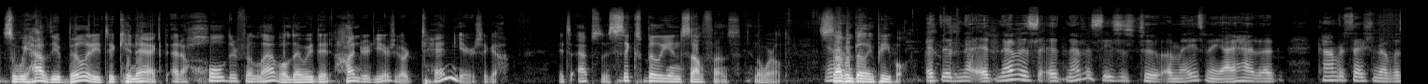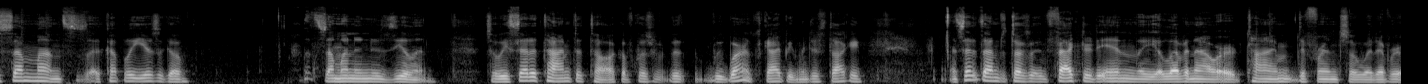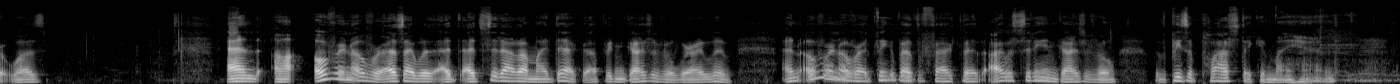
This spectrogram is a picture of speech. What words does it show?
So we have the ability to connect at a whole different level than we did 100 years ago or 10 years ago. It's absolutely 6 billion cell phones in the world, Yeah. 7 billion people. It, ne- it never it never ceases to amaze me. I had a conversation over some months a couple of years ago with someone in New Zealand. So we set a time to talk. Of course, we we weren't skyping; we were just talking. I set a time to talk. So it factored in the eleven-hour time difference or whatever it was. And uh, over and over, as I would, I'd, I'd sit out on my deck up in Geyserville where I live, and over and over, I'd think about the fact that I was sitting in Geyserville with a piece of plastic in my hand,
